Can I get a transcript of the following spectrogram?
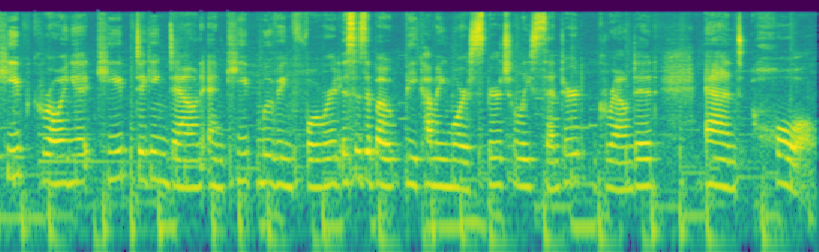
keep growing it, keep digging down, and keep moving forward. This is about becoming more spiritually centered, grounded, and whole.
